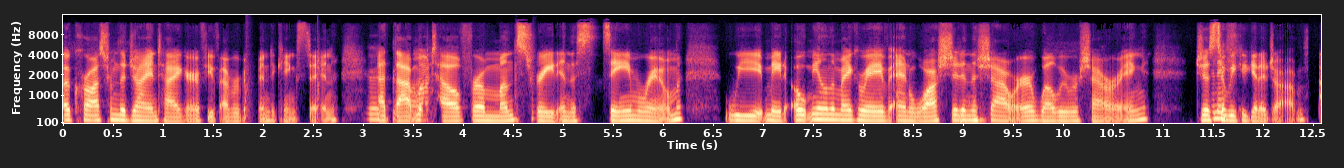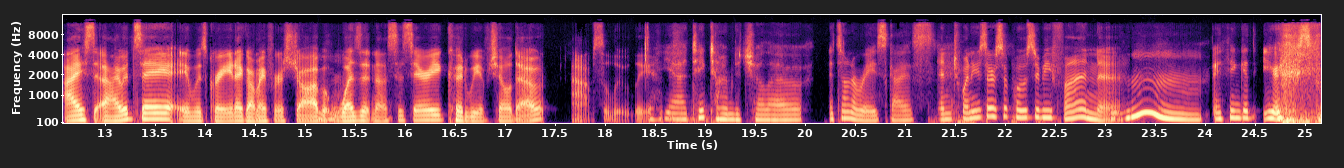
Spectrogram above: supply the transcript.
across from the Giant Tiger if you've ever been to Kingston Good at that God. motel for a month straight in the same room. We made oatmeal in the microwave and washed it in the shower while we were showering just And so if- we could get a job. I I would say it was great. I got my first job. Mhm. Was it necessary? Could we have chilled out? Absolutely. Yeah, take time to chill out. It's not a race, guys. And 20s are supposed to be fun. Hmm. I think it is.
